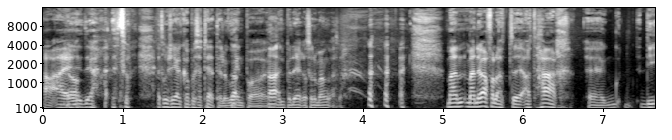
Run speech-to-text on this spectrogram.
ja, jeg, ja. Jeg, tror, jeg, tror, ikke jeg har kapasitet til å gå inn på, inn på det resonnementet. Altså. men, men, i hvert fall at, at her uh, De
